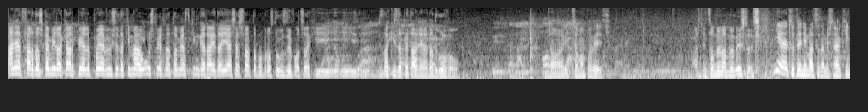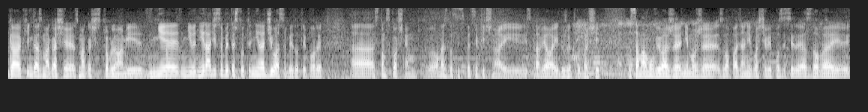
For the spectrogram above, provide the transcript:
Ania Twardosz, Kamila Karpiel, pojawił się taki mały uśmiech, natomiast Kinga Rajda i Jasia Szwab to po prostu łzy w oczach i, i, i znaki zapytania nad głową. No i co mam powiedzieć? Właśnie, co my mamy myśleć? Nie, tutaj nie ma co na myślenia. Kinga, Kinga zmaga, się, zmaga się z problemami. Nie, nie, nie radzi sobie też tutaj, nie radziła sobie do tej pory e, z tą skocznią. Ona jest dosyć specyficzna i sprawiała jej duże trudności. Bo sama mówiła, że nie może złapać ani właściwej pozycji dojazdowej,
